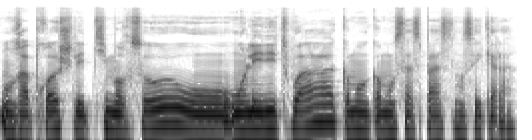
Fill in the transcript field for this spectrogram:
On rapproche les petits morceaux, on, on les nettoie. Comment, comment ça se passe dans ces cas-là?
